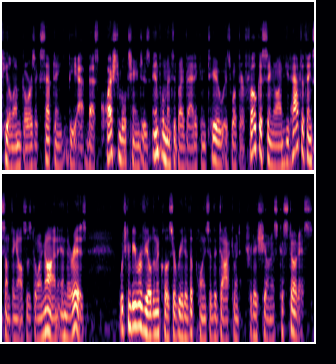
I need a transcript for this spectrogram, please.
TLM goers accepting the at best questionable changes implemented by Vatican II is what they're focusing on, you'd have to think something else is going on, and there is, which can be revealed in a closer read of the points of the document Traditionis Custodes.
